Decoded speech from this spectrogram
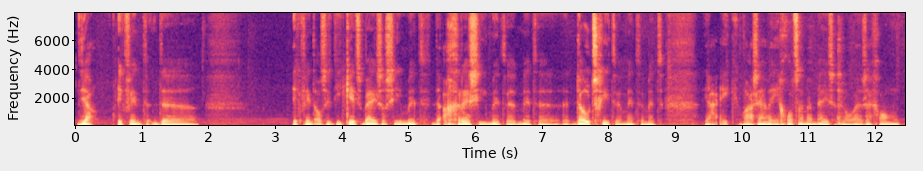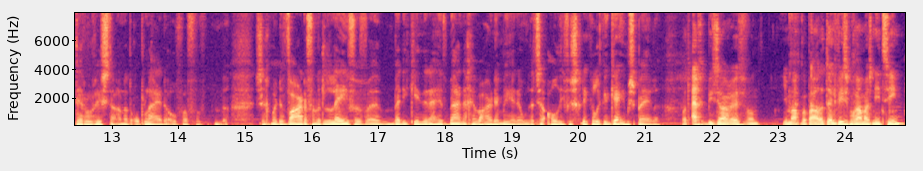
Ja, ik vind de, ik vind als ik die kids bezig zie met de agressie, met, eh, met eh, het doodschieten, met, eh, met, ja, ik, waar zijn we in godsnaam mee bezig? Joh? We zijn gewoon terroristen aan het opleiden. Of, of, of, zeg maar de waarde van het leven bij die kinderen heeft bijna geen waarde meer. Omdat ze al die verschrikkelijke games spelen. Wat eigenlijk bizar is, want je mag bepaalde televisieprogramma's niet zien.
